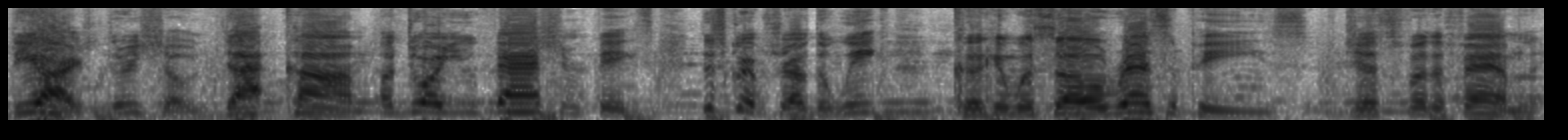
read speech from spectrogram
therh3show.com. Adore You Fashion Fix, the scripture of the week, cooking with soul recipes, just for the family,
